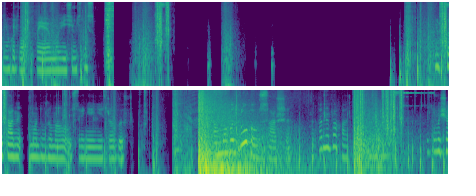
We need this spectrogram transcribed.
в нього 2 хп, я йому 8 сніс. З катани ма дуже мало устранення зробив. А в мого друга у Саші катани багато. Тому що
